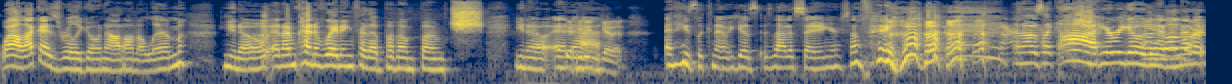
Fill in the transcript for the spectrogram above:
"Wow, that guy's really going out on a limb," you know. And I'm kind of waiting for the bum bum bum, shh, you know. And Yeah, he uh, didn't get it. and he's looking at me. He goes, "Is that a saying or something?" and I was like, "Ah, here we go again. Another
